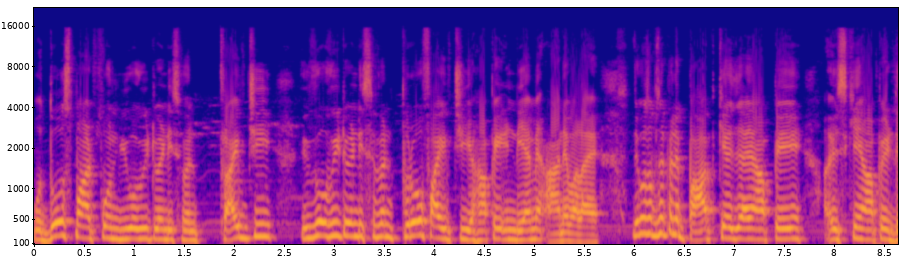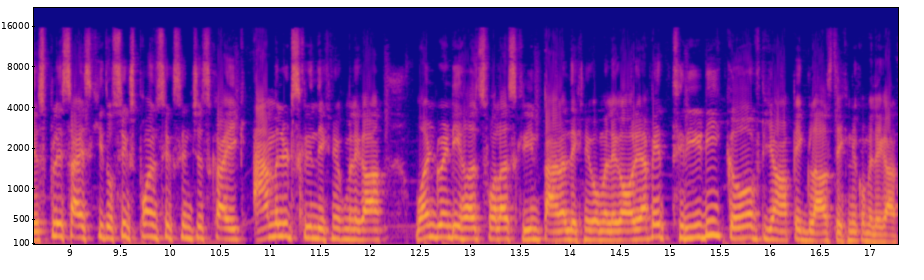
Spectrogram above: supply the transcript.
वो दो smartphone Vivo V twenty seven five G Vivo V twenty seven pro five G यहाँ पे इंडिया में आने वाला है। देखो, सबसे पहले बात किया जाए यहाँ पे, इसके यहाँ पे डिस्प्ले साइज़ की तो सिक्स पॉइंट सिक्स इंचेस का एक एमलेट स्क्रीन देखने को मिलेगा 120 ट्वेंटी वाला स्क्रीन पैनल देखने को मिलेगा और यहाँ पे थ्री डी कर्व्ड यहाँ पे ग्लास देखने को मिलेगा।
